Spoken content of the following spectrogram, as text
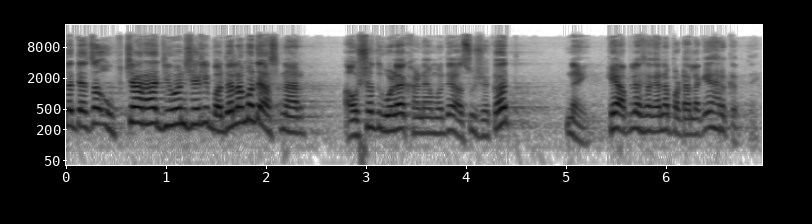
तर त्याचा उपचार हा जीवनशैली बदलामध्ये असणार. औषध गोळ्या खाण्यामध्ये असू शकत नाही. हे आपल्या सगळ्यांना पटायला काही हरकत नाही.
